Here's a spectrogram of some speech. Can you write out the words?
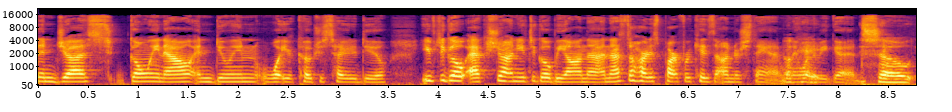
than just going out and doing what your coaches tell you to do. You have to go extra and you have to go beyond that. And that's the hardest part for kids to understand when they want to be good. So,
